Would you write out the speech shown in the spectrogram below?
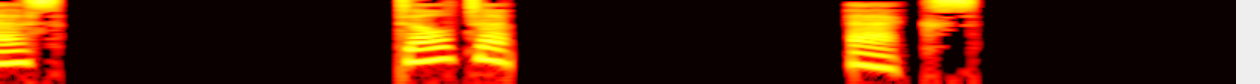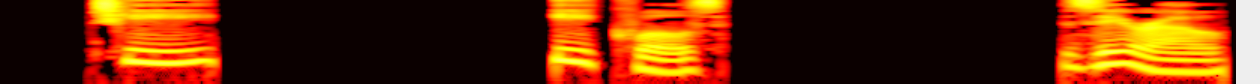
s delta x t equals 0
